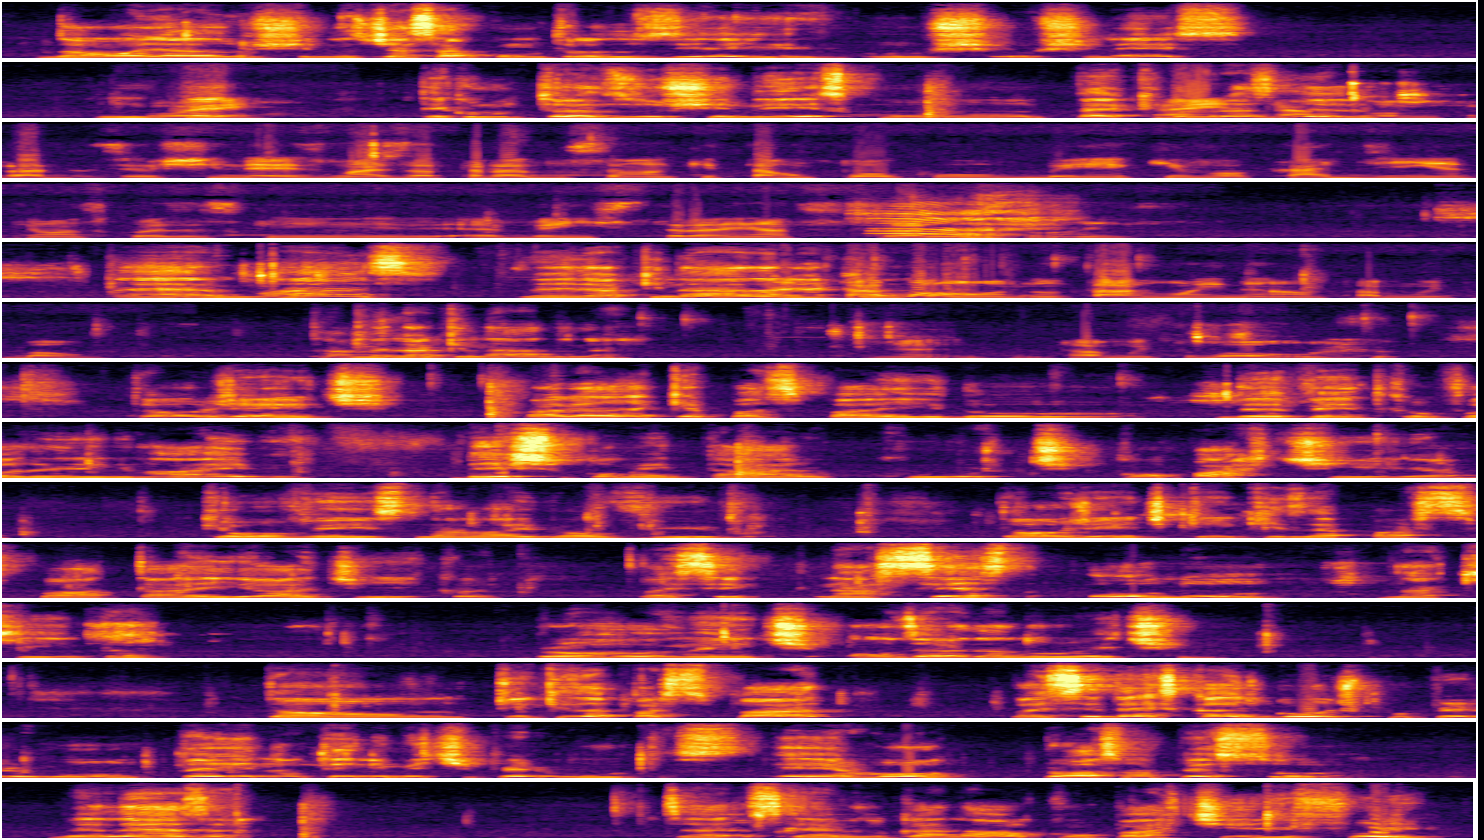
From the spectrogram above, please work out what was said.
Dá uma olhada no chinês. Já sabe como traduzir aí o, o chinês? Um Oi? pack- tem como traduzir o chinês com o pack É, do então, brasileiro. vamos traduzir o chinês, mas a tradução aqui tá um pouco bem equivocadinha. Tem umas coisas que é bem estranha as traduções. É, mas melhor que nada, né, mas tá cara? bom, não tá ruim não, tá muito bom. Tá melhor que nada, né? É, tá muito bom. Então, gente, pra galera que quer participar aí do, do evento que eu vou fazer em live, deixa o comentário, curte, compartilha, que eu vou ver isso na live ao vivo. Então, gente, quem quiser participar, tá aí ó, a dica. Vai ser na sexta ou no, na quinta, provavelmente 11 horas da noite. Então, quem quiser participar, vai ser 10k de gold por pergunta e não tem limite de perguntas. Errou, próxima pessoa. Beleza? Se inscreve no canal, compartilha e fui.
